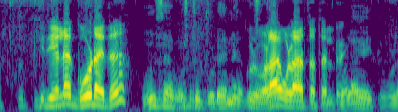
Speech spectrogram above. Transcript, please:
ಅಷ್ಟು ಇದೆಲ್ಲ ಗೂಡ ಇದು? ಹ್ಞೂ ಸರ್ ಅಷ್ಟು ಗುಡನೇ ಅದು. ಒಳಗ ಹುಳ ಆತತಲ್ರಿ ಒಳಗೈತಿ ಹುಳ.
